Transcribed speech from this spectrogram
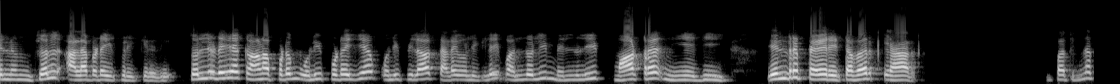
என்னும் சொல் அளபடை குறிக்கிறது. சொல்லிடையே காணப்படும் ஒளிப்புடைய ஒளிப்பிலா தடை ஒலிகளை வல்லொலி மெல்லொலி மாற்ற நியதி என்று பெயரிட்டவர் யார்? பாத்தீங்கன்னா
